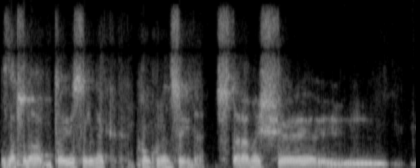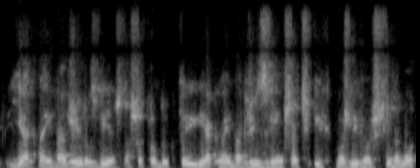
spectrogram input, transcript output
Znaczy, no, to jest rynek konkurencyjny. Staramy się y, jak najbardziej rozwijać nasze produkty i jak najbardziej zwiększać ich możliwości, no bo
